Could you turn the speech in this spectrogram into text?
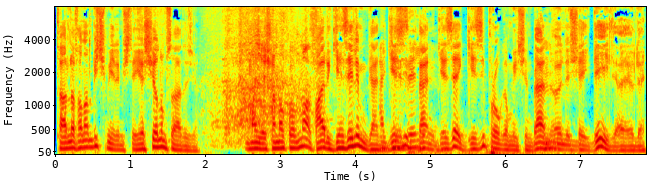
Tarla falan biçmeyelim işte yaşayalım sadece. Ama yaşamak olmaz. Hayır gezelim yani Ha, gezi gezelim. Hmm. ben geze gezi programı için ben öyle şey değil ya, öyle.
